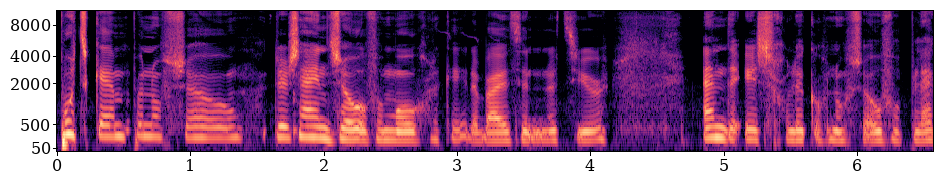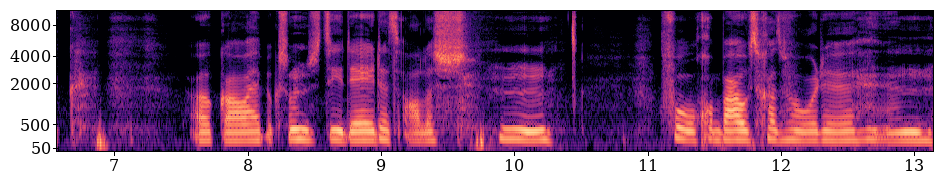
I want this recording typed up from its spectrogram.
bootcampen of zo. Er zijn zoveel mogelijkheden buiten de natuur. En er is gelukkig nog zoveel plek. Ook al heb ik soms het idee dat alles hmm, volgebouwd gaat worden. En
